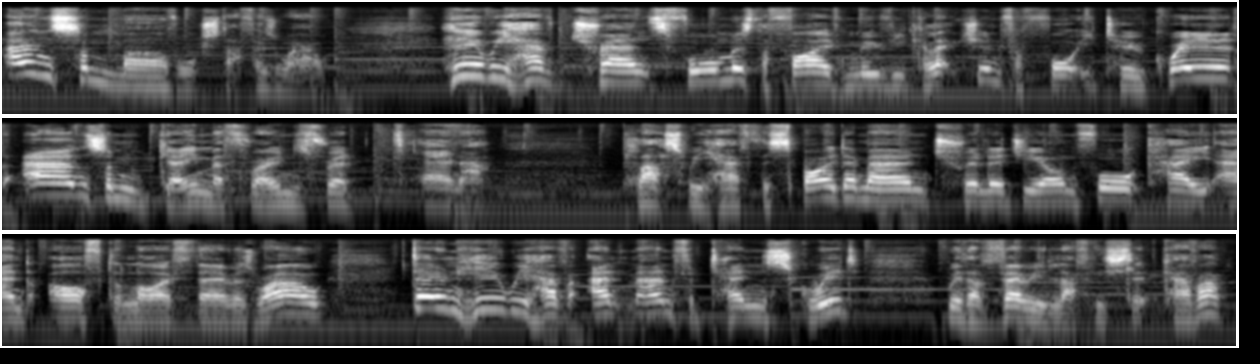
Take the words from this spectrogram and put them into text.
and some Marvel stuff as well. Here we have Transformers, the five movie collection for 42 quid and some Game of Thrones for a tenner. Plus we have the Spider-Man trilogy on 4K and Afterlife there as well. Down here we have Ant-Man for 10 squid with a very lovely slipcover.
